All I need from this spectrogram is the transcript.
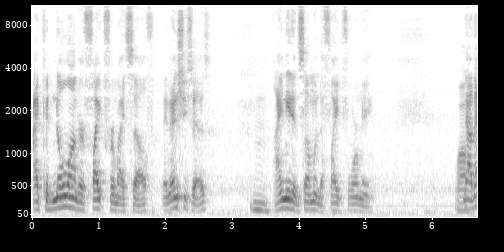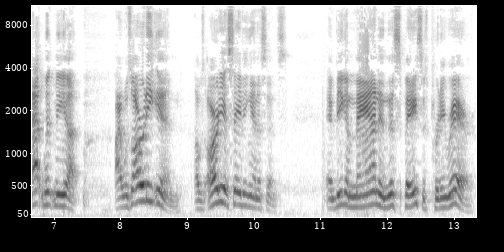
I could no longer fight for myself. And then she says, mm. I needed someone to fight for me. Wow. Now that lit me up. I was already in, I was already at Saving Innocence. And being a man in this space is pretty rare.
